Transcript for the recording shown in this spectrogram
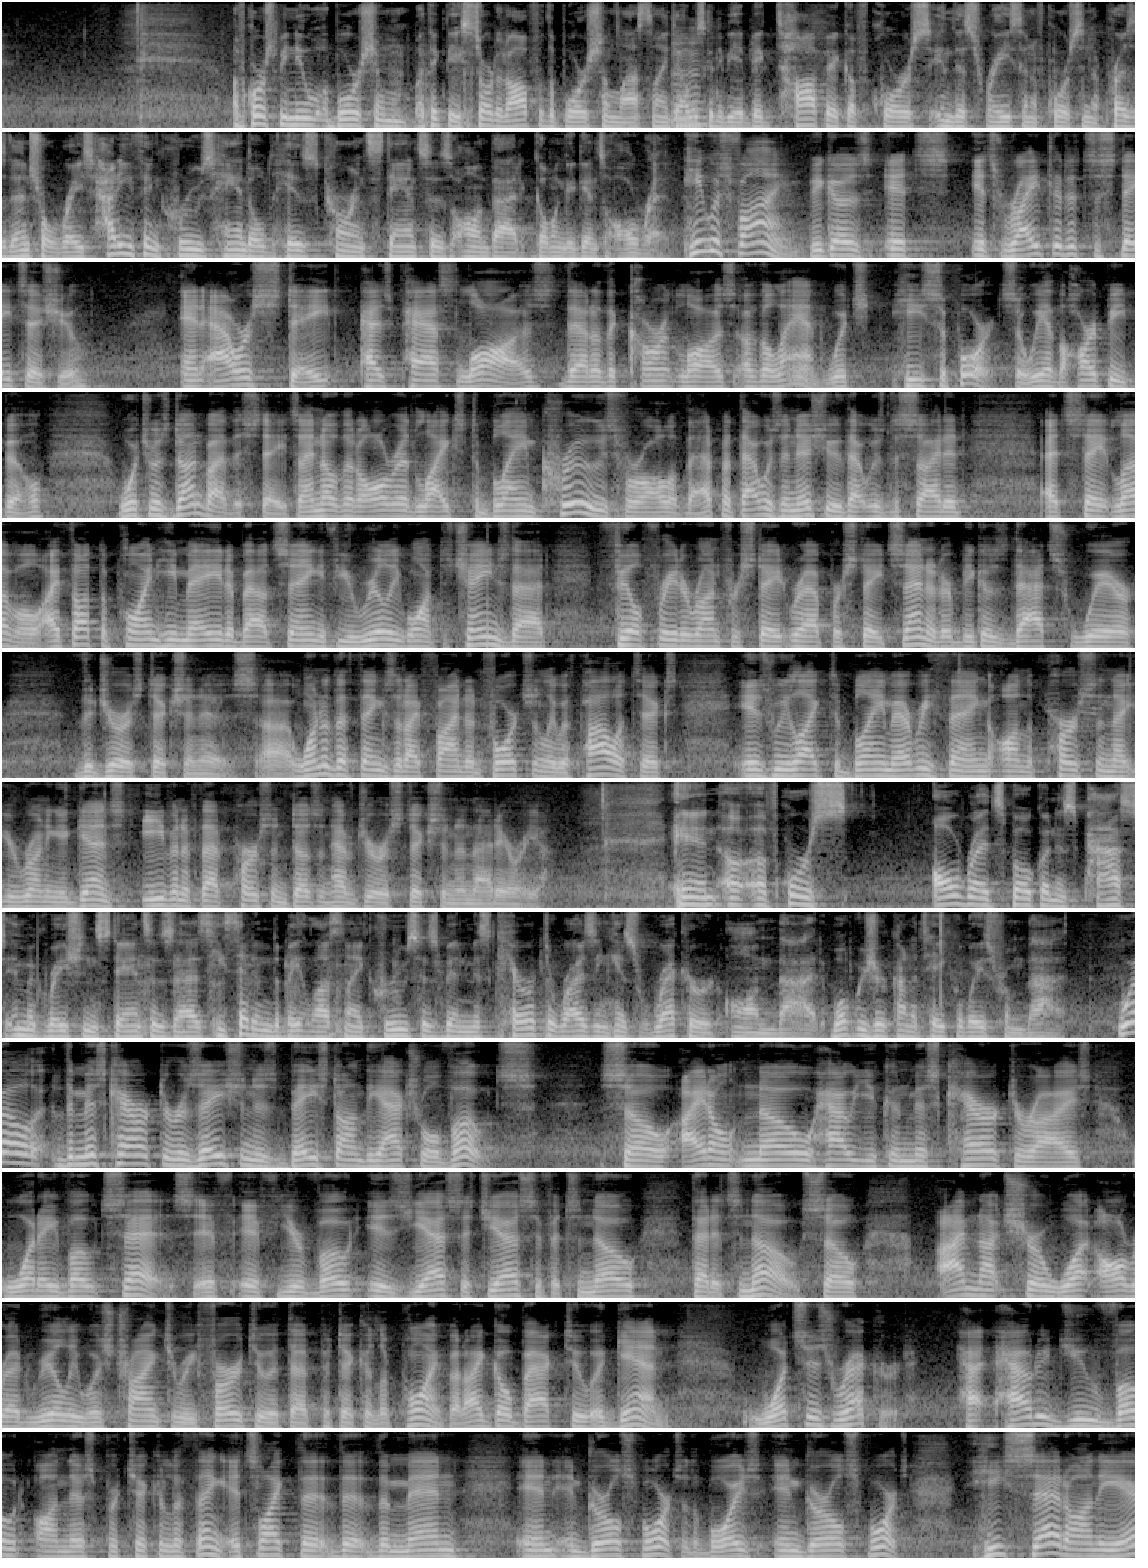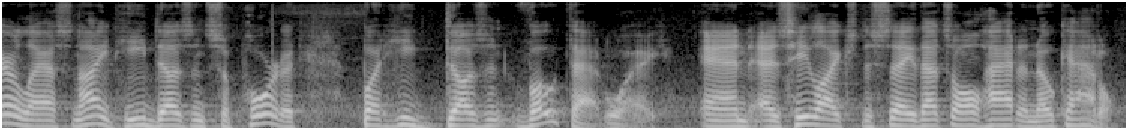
Of course, we knew abortion. I think they started off with abortion last night. That mm -hmm. was mm-hmm. going to be a big topic, of course, in this race and, of course, in the presidential race. How do you think Cruz handled his current stances on that going against Allred? He was fine because it's, it's right that it's a state's issue, and our state has passed laws that are the current laws of the land, which he supports. So we have the heartbeat bill, which was done by the states. I know that Allred likes to blame Cruz for all of that, but that was an issue that was decided at state level. I thought the point he made about saying if you really want to change that, feel free to run for state rep or state senator because that's where the jurisdiction is. Uh, one of the things that I find unfortunately with politics is we like to blame everything on the person that you're running against, even if that person doesn't have jurisdiction in that area. And uh, of course, Allred spoke on his past immigration stances. As he said in the debate last night, Cruz has been mischaracterizing his record on that. What was your kind of takeaways from that? Well, the mischaracterization is based on the actual votes. So I don't know how you can mischaracterize what a vote says. If, if your vote is yes, it's yes. If it's no, that it's no. So I'm not sure what Allred really was trying to refer to at that particular point. But I go back to, again, What's his record? How, how, did you vote on this particular thing? It's like the, the, the men in, in girls' sports or the boys in girls' sports. He said on the air last night he doesn't support it, but he doesn't vote that way. And as he likes to say, that's all hat and no cattle.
